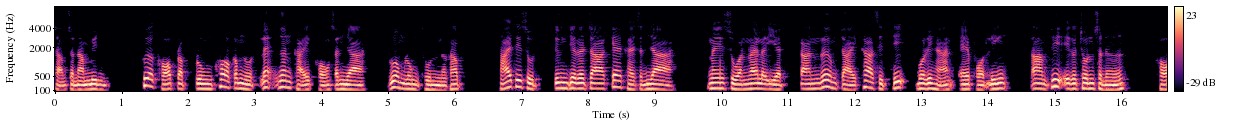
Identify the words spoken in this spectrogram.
สามสนามบิน เพื่อขอปรับปรุงข้อกำหนดและเงื่อนไขของสัญญาร่วมลงทุนนะครับ ท้ายที่สุดจึงเจรจาแก้ไขสัญญา ในส่วนรายละเอียดการเริ่มจ่ายค่าสิทธิบริหาร Airport Link ตามที่เอกชนเสนอ ขอ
